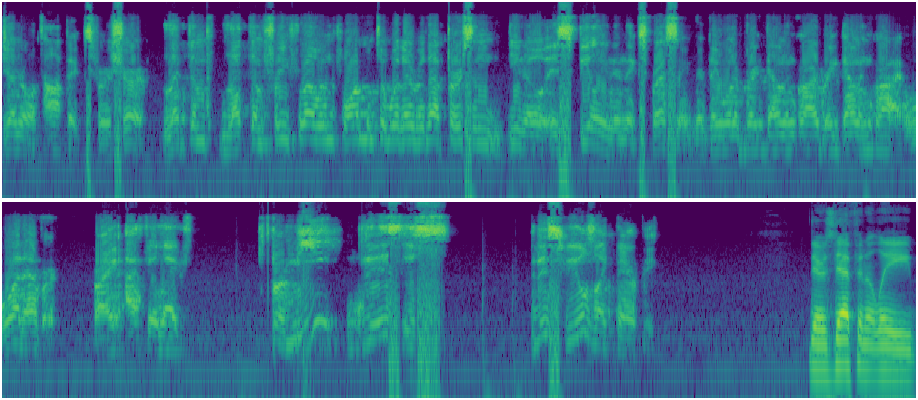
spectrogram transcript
general topics for sure. Let them let them free flow and form into whatever that person you know is feeling and expressing. If they want to break down and cry, break down and cry, whatever, right? I feel like for me, this is this feels like therapy. There's definitely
